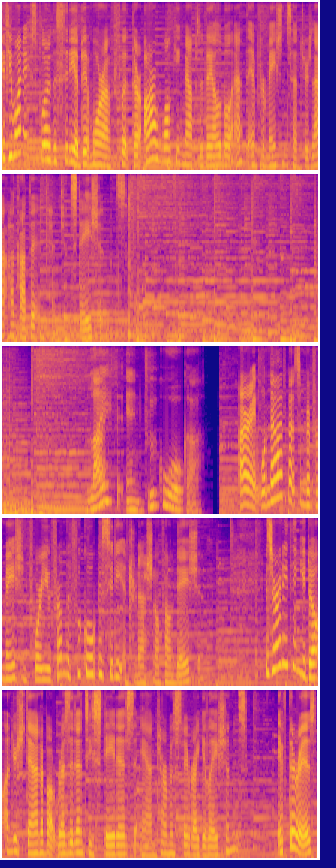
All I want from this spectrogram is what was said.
If you want to explore the city a bit more on foot, there are walking maps available at the information centers at Hakata and Tenjin stations. Life in Fukuoka. All right, well, now I've got some information for you from the Fukuoka City International Foundation. Is there anything you don't understand about residency status and term of stay regulations? If there is,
